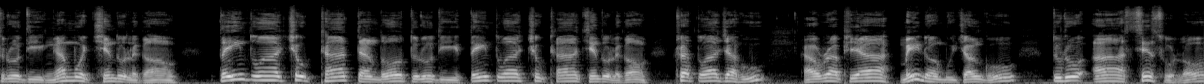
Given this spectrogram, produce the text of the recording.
သူတို့သည်ငတ်မွတ်ခြင်းတို့၎င်းတိမ်သွာချုပ်ထားတန်သောသူတို့သည်တိမ်သွာချုပ်ထားခြင်းတို့၎င်းထွက်သွားကြဟုဟာရဖျားမိန်တော်မူကြောင်းကို သူတို့အားဆင့်ဆိုလော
